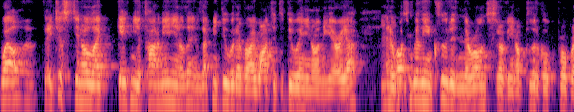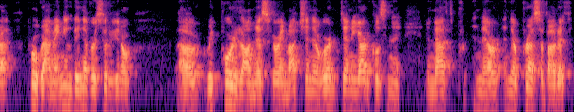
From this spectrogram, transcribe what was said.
Well, they just, you know, like gave me autonomy, you know, and let me do whatever I wanted to do, in, you know, in the area. And it Mhm. wasn't really included in their own sort of, you know, political program programming. And they never sort of, you know, uh, reported on this very much. And there weren't any articles in the, in that, in their, in their press about it.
